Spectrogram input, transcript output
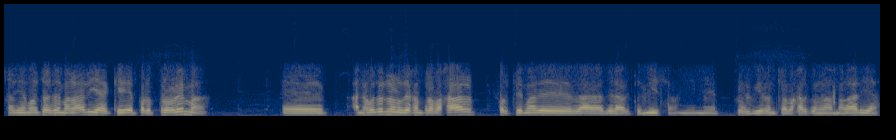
Salían muertos de malaria. ¿Qué por problema? Eh, a nosotros no nos dejan trabajar por tema de la, de la Artemisa, ni me prohibieron trabajar con la malaria.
